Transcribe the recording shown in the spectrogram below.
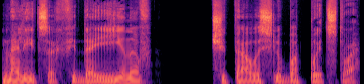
На лицах фидоиинов читалось любопытство.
